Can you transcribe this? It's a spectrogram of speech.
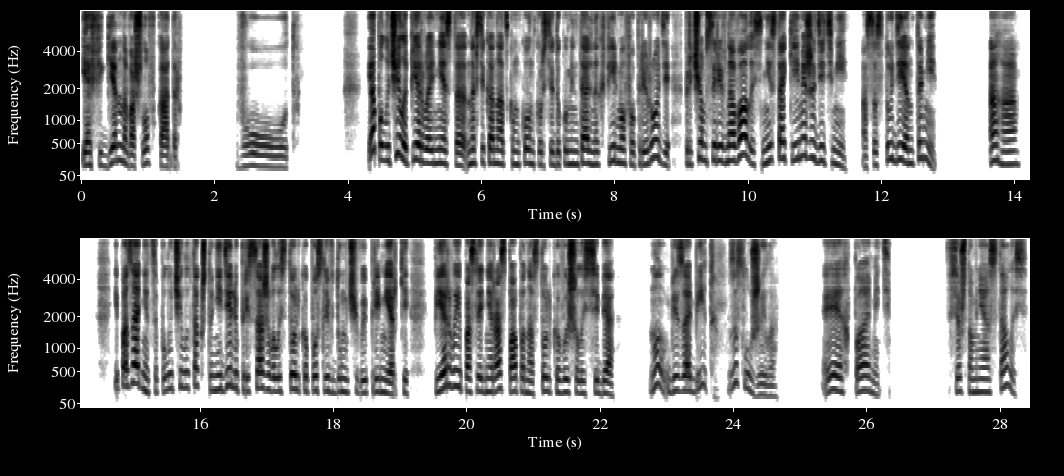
и офигенно вошло в кадр. Вот, я получила первое место на всеканадском конкурсе документальных фильмов о природе, причем соревновалась не с такими же детьми, а со студентами. Ага. И по заднице получила так, что неделю присаживалась только после вдумчивой примерки. Первый и последний раз папа настолько вышел из себя. Ну, без обид, заслужила. Эх, память. Все, что мне осталось?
